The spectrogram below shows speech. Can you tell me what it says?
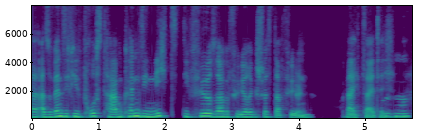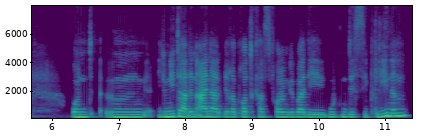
also wenn sie viel Frust haben, können sie nicht die Fürsorge für ihre Geschwister fühlen gleichzeitig. Mhm. Und ähm, Junita hat in einer ihrer Podcast-Folgen über die guten Disziplinen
